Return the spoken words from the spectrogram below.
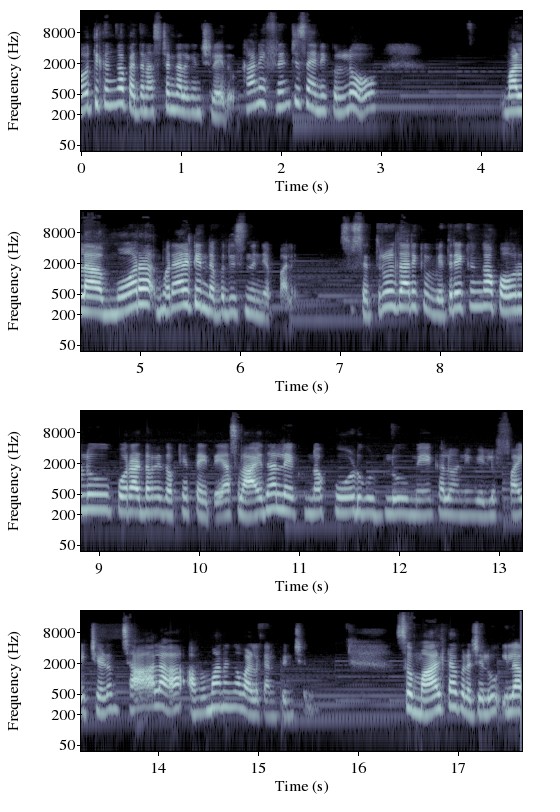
భౌతికంగా పెద్ద నష్టం కలిగించలేదు. కానీ ఫ్రెంచ్ సైనికుల్లో వాళ్ళ మోర మొరాలిటీని దెబ్బతీసిందని చెప్పాలి. సో శత్రువుల దారికి వ్యతిరేకంగా పౌరులు పోరాడడం అనేది ఒక ఎత్తు అయితే అసలు ఆయుధాలు లేకుండా కోడిగుడ్లు మేకలు అని వీళ్ళు ఫైట్ చేయడం చాలా అవమానంగా వాళ్ళకి అనిపించింది. సో మాల్టా ప్రజలు ఇలా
